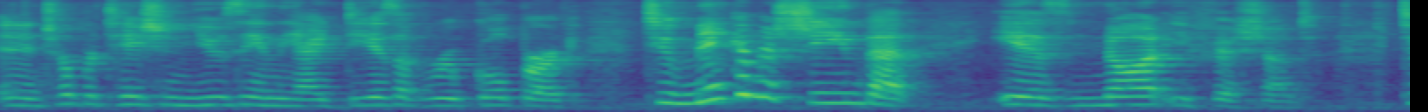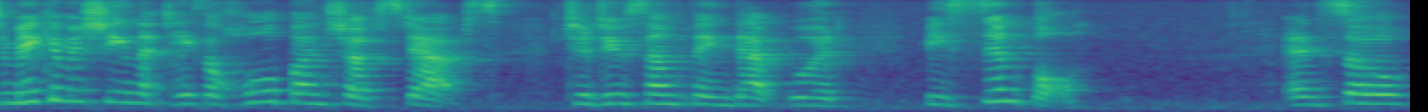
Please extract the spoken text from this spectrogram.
an interpretation using the ideas of Rube Goldberg to make a machine that is not efficient, to make a machine that takes a whole bunch of steps to do something that would be simple. And so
